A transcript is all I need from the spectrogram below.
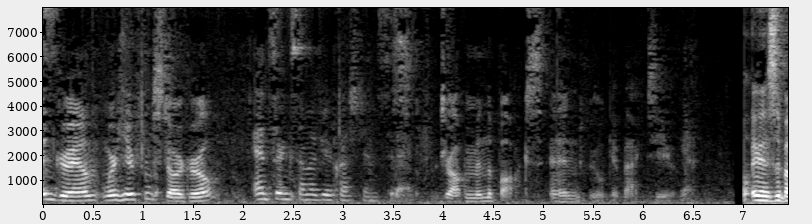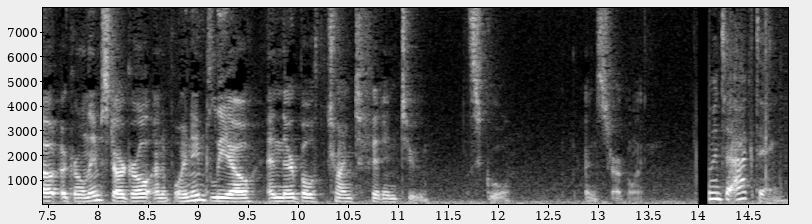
and Graham. We're here from Stargirl. answering some of your questions today. Drop them in the box, and we will get back to you. Yeah. It is about a girl named Stargirl and a boy named Leo, and they're both trying to fit into school and struggling. You into acting?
